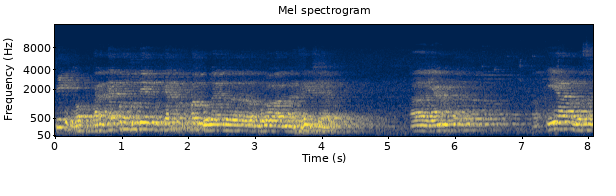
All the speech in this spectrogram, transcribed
ठीक आहे कारण त्यात पण मुद्दे त्यात पण बोलायचं बोलावं लागणार यानंतर ए आर वसंत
